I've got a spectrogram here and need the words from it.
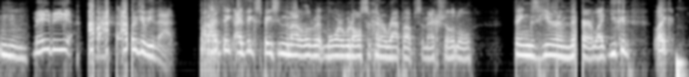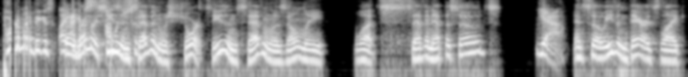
hmm maybe I, I, I would give you that. But I think I think spacing them out a little bit more would also kind of wrap up some extra little things here and there. Like you could like part of my biggest like But I guess remember was season gonna- 7 was short. Season 7 was only what, 7 episodes? Yeah. And so even there it's like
